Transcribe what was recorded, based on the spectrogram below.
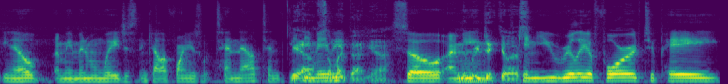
You know, I mean, minimum wage is in California is what ten now, ten fifty Yeah, something maybe. like that, yeah. So I mean, ridiculous. can you really afford to pay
